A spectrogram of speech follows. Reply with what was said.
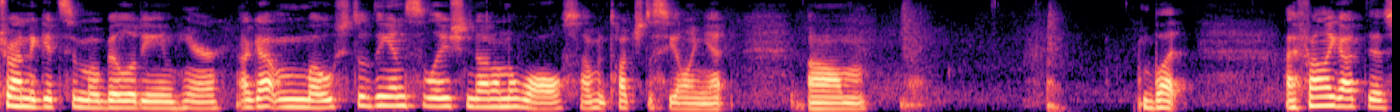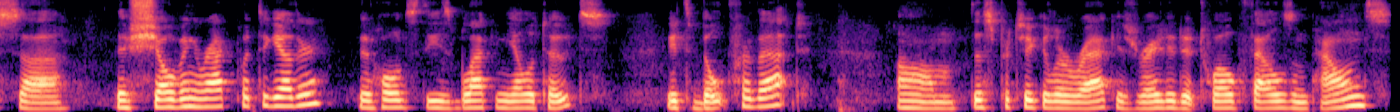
trying to get some mobility in here. I got most of the insulation done on the walls. I haven't touched the ceiling yet. Um, but I finally got this uh, this shelving rack put together that holds these black and yellow totes. It's built for that. Um, this particular rack is rated at 12,000 pounds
